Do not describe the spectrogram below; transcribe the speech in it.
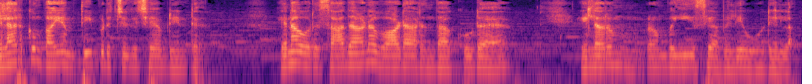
எல்லாருக்கும் பயம் தீப்பிடிச்சுக்குச்சு அப்படின்ட்டு. ஏன்னா ஒரு சாதாரண வார்டாக இருந்தால் கூட எல்லோரும் ரொம்ப ஈஸியாக வெளியே ஓடிடலாம்.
